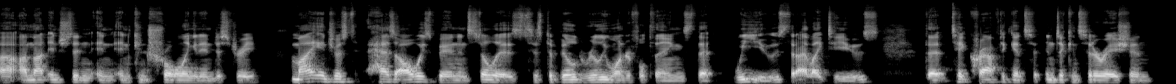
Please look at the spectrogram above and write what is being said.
Uh, I'm not interested in, in, in controlling an industry. My interest has always been and still is just to build really wonderful things that we use, that I like to use, that take craft into consideration.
